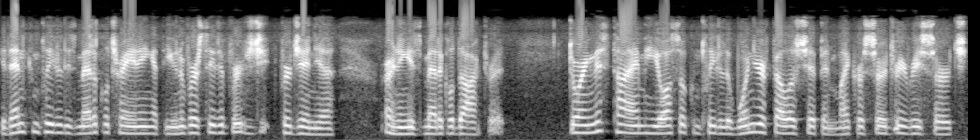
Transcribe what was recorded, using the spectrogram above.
He then completed his medical training at the University of Virginia, earning his medical doctorate. During this time, he also completed a one-year fellowship in microsurgery research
